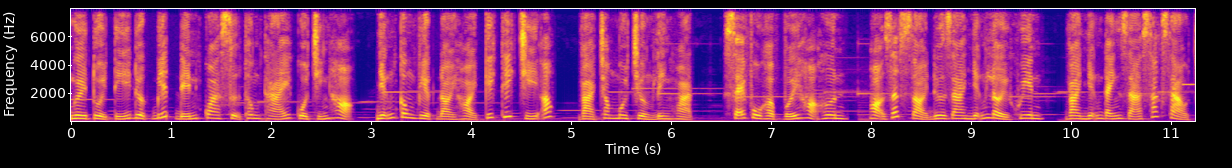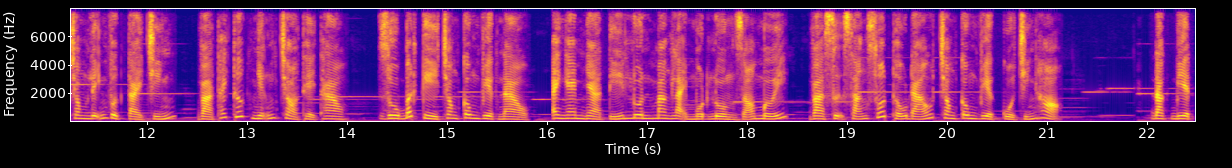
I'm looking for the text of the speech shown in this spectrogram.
người tuổi Tý được biết đến qua sự thông thái của chính họ, những công việc đòi hỏi kích thích trí óc và trong môi trường linh hoạt sẽ phù hợp với họ hơn. Họ rất giỏi đưa ra những lời khuyên và những đánh giá sắc sảo trong lĩnh vực tài chính và thách thức những trò thể thao. Dù bất kỳ trong công việc nào, anh em nhà Tý luôn mang lại một luồng gió mới và sự sáng suốt thấu đáo trong công việc của chính họ. Đặc biệt,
